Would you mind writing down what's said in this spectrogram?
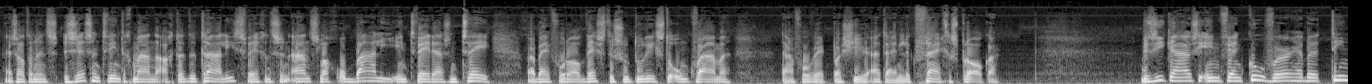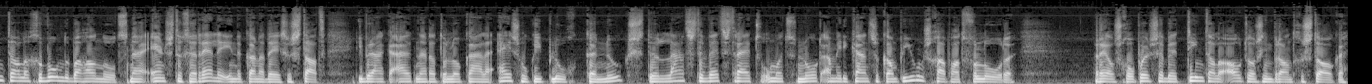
Hij zat al eens 26 maanden achter de tralies wegens een aanslag op Bali in 2002, waarbij vooral westerse toeristen omkwamen. Daarvoor werd Bashir uiteindelijk vrijgesproken. De ziekenhuizen in Vancouver hebben tientallen gewonden behandeld na ernstige rellen in de Canadese stad. Die braken uit nadat de lokale ijshockeyploeg Canucks de laatste wedstrijd om het Noord-Amerikaanse kampioenschap had verloren. Railschoppers hebben tientallen auto's in brand gestoken.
